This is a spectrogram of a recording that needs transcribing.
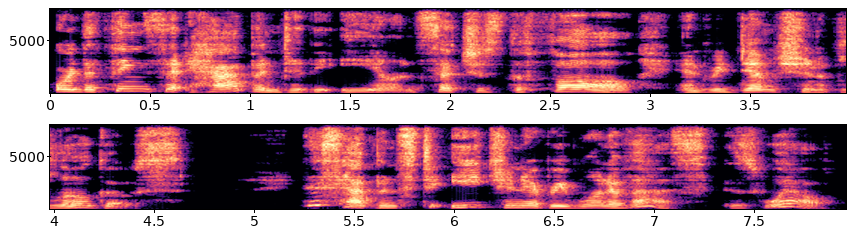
or the things that happen to the eons, such as the fall and redemption of Logos, this happens to each and every one of us as well.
